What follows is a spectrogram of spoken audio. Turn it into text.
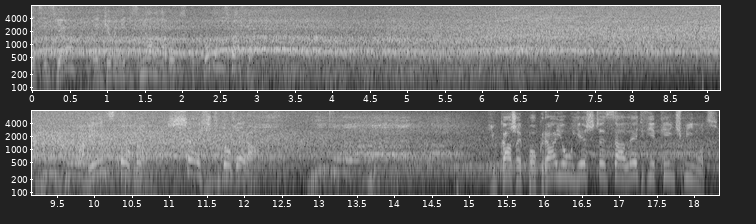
Decyzja, będziemy mieli zmianę na boisku. Potem jest ławka. A więc pogrom 6 do 0. Piłkarze pograją jeszcze zaledwie 5 minut.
